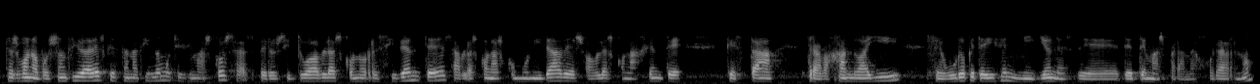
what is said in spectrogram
Entonces, bueno, pues son ciudades que están haciendo muchísimas cosas, pero si tú hablas con los residentes, hablas con las comunidades o hablas con la gente que está trabajando allí, seguro que te dicen millones de, temas para mejorar, ¿no?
